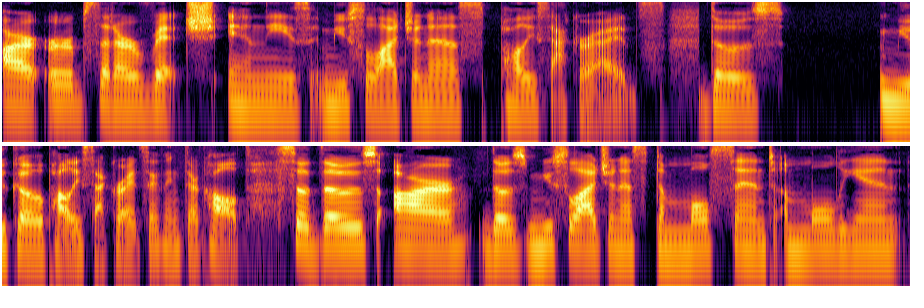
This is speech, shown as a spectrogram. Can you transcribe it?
are herbs that are rich in these mucilaginous polysaccharides, those mucopolysaccharides, I think they're called. So, those are those mucilaginous, demulcent, emollient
